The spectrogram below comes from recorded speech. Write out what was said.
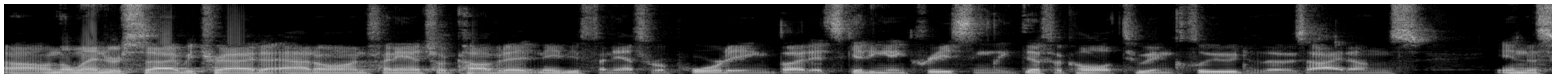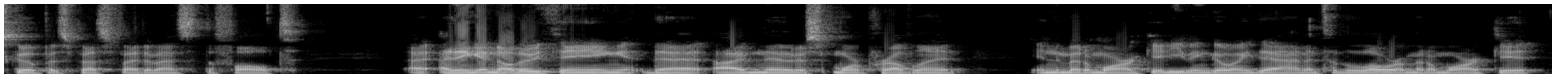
uh, on the lender side, we try to add on financial covenant, maybe financial reporting, but it's getting increasingly difficult to include those items in the scope of specified events of default. I, I think another thing that I've noticed more prevalent in the middle market, even going down into the lower middle market,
